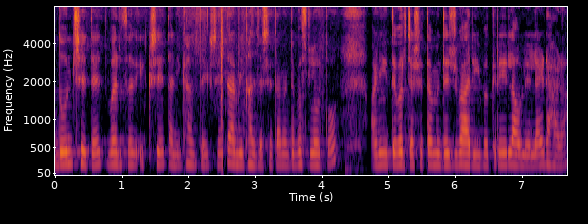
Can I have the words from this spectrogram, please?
दोन शेत आहेत वरचं एक शेत आणि खालचं एक शेत. आम्ही खालच्या शेतामध्ये बसलो होतो आणि इथे वरच्या शेतामध्ये ज्वारी वगैरे लावलेला आहे ढाळा.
